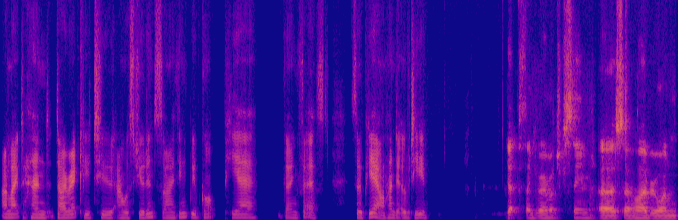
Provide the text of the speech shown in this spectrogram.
I'd like to hand directly to our students. So I think we've got Pierre going first. So Pierre, I'll hand it over to you. Yep, thank you very much, Christine. Uh, so hi everyone,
